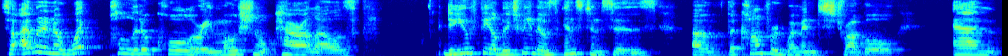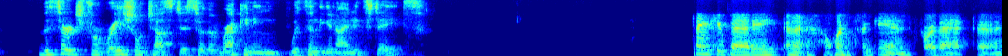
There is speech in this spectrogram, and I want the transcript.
So I want to know what political or emotional parallels do you feel between those instances of the comfort women struggle and the search for racial justice or the reckoning within the United States? Thank you, Patty, uh, once again for that, uh,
